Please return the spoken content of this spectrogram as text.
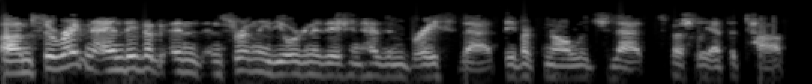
um, so right now, and they've and, and, certainly the organization has embraced that. They've acknowledged that, especially at the top.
